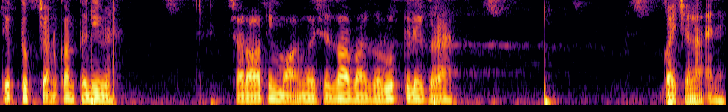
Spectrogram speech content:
tiếp tục chọn Continue này sau đó thì mọi người sẽ join vào group telegram. Quay trở lại này.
